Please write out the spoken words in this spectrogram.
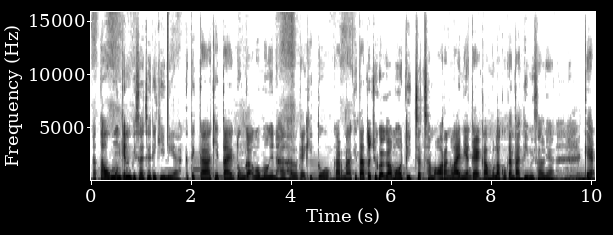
atau mungkin bisa jadi gini ya, ketika kita itu nggak ngomongin hal-hal kayak gitu, karena kita tuh juga nggak mau dijat sama orang lain yang kayak kamu lakukan tadi misalnya. Kayak,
